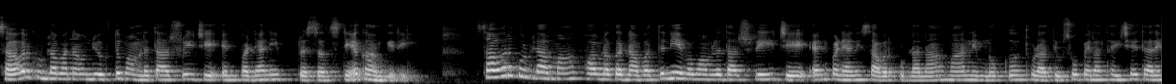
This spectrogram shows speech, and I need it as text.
સાવરકુંડલામાં નવનિયુક્ત મામલતદાર શ્રી જે એન પંડ્યાની પ્રશંસનીય કામગીરી. સાવરકુંડલામાં ભાવનગરના વતની એવા મામલતદાર શ્રી જે એન પંડ્યાની સાવરકુંડલાનામાં નિમણૂક થોડા દિવસો પહેલા થઈ છે ત્યારે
